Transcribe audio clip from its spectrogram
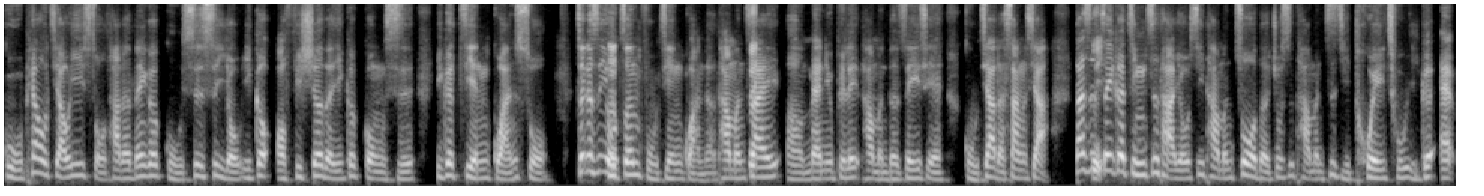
股票交易所它的那个股市是有一个 official 的一个公司，一个监管所，这个是由政府监管的，他们在呃 manipulate 他们的这一些股价的上下。但是这个金字塔游戏他们做的就是他们自己推出一个 app，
